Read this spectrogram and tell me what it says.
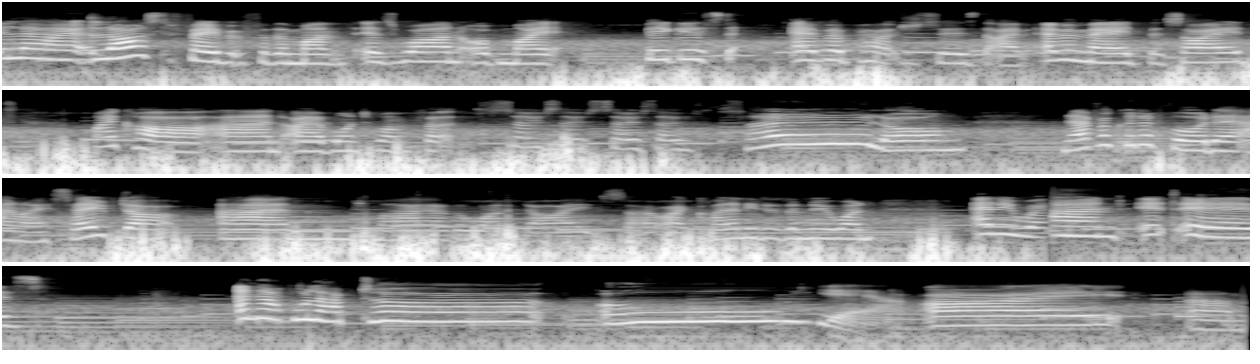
below. My last favourite for the month is one of my biggest ever purchases that I've ever made besides my car and I have wanted one for so so so so so long. Never could afford it and I saved up and my other one died so I kind of needed a new one anyway. And it is an Apple laptop. Oh yeah I am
